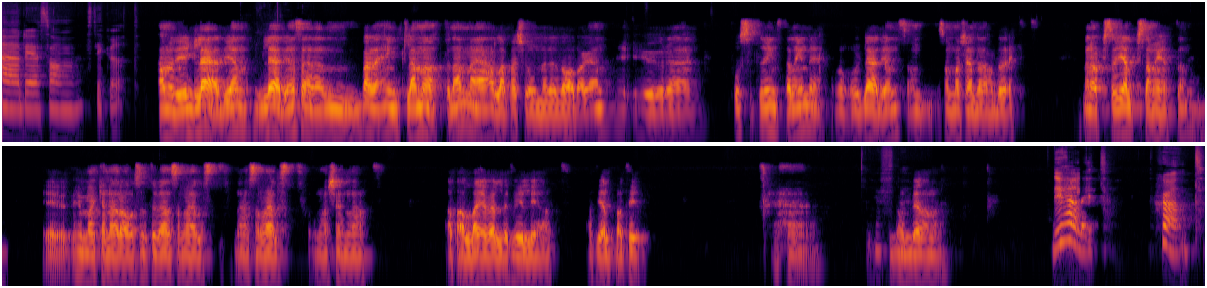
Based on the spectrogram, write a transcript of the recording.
är det som sticker ut? Ja, men det är glädjen. Glädjen, så här, bara de enkla mötena med alla personer i vardagen. Hur, positiv inställning det och, och glädjen som, som man känner av direkt. Men också hjälpsamheten, eh, hur man kan höra av sig till vem som helst, när som helst och man känner att, att alla är väldigt villiga att, att hjälpa till. Eh, de delarna. Det är härligt. Skönt.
